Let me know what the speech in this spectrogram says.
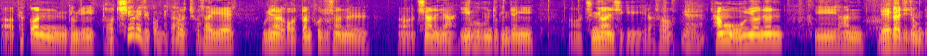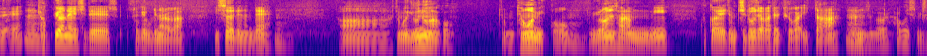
어, 패권 경쟁이 더 치열해질 겁니다. 그렇죠. 그 사이에 우리나라가 어떤 포지션을 어, 취하느냐 이 음. 부분도 굉장히 어, 중요한 시기라서 예. 향후 5년은 이 한 네 가지 정도의 음. 격변의 시대 속에 우리나라가 있어야 되는데 음. 어, 정말 유능하고 좀 경험 있고 음. 좀 이런 사람이 국가의 좀 지도자가 될 필요가 있다라는 음. 생각을 하고 있습니다.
